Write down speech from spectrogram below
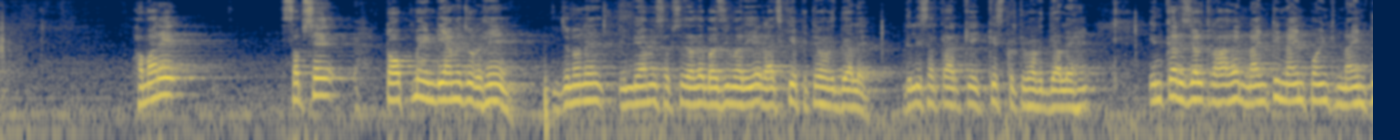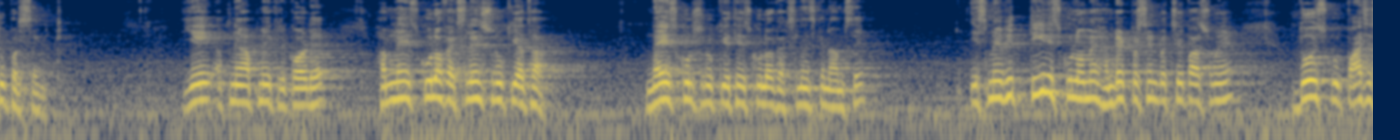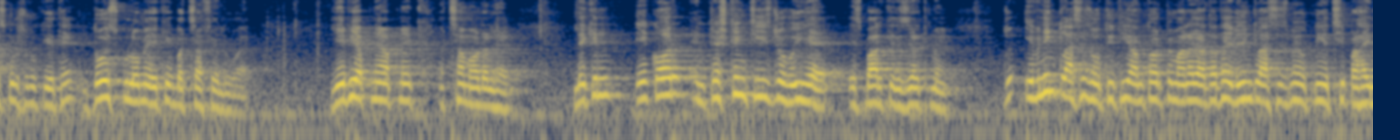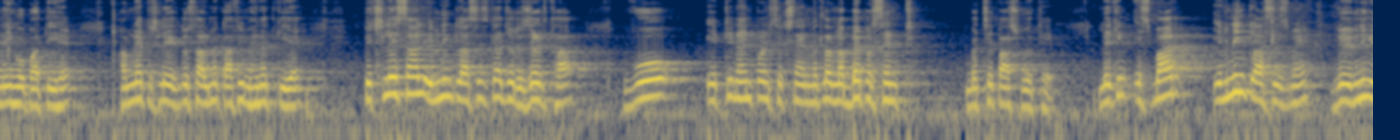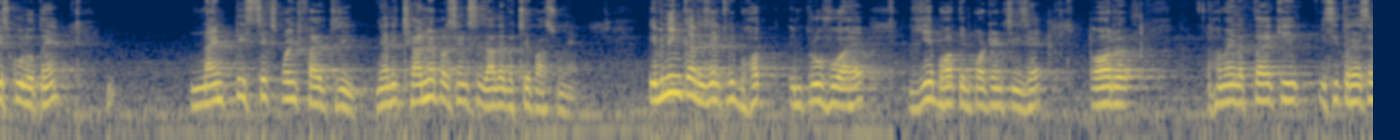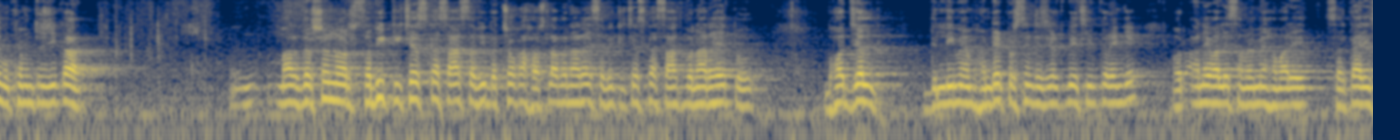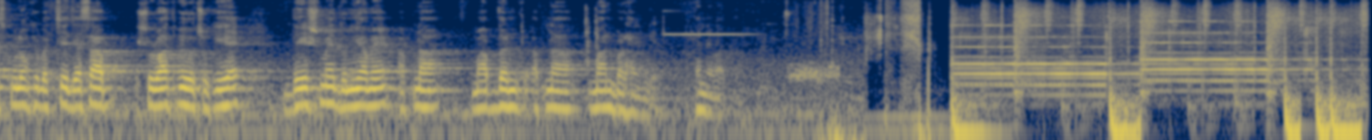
हमारे सबसे टॉप में इंडिया में जो रहे हैं, जिन्होंने इंडिया में सबसे ज़्यादा बाजी मारी है, राजकीय प्रतिभा विद्यालय, दिल्ली सरकार के इक्कीस प्रतिभा विद्यालय हैं, इनका रिज़ल्ट रहा है 99.92 परसेंट ये अपने आप में एक रिकॉर्ड है। हमने स्कूल ऑफ़ एक्सलेंस शुरू किया था। नए स्कूल शुरू किए थे स्कूल ऑफ़ एक्सलेंस के नाम से। इसमें भी तीन स्कूलों में 100 परसेंट बच्चे पास हुए हैं। दो स्कूल पाँच स्कूल शुरू किए थे। दो स्कूलों में एक एक बच्चा फेल हुआ है। ये भी अपने आप में एक अच्छा मॉडल है। लेकिन एक और इंटरेस्टिंग चीज़ जो हुई है इस बार के रिज़ल्ट में, जो इवनिंग क्लासेस होती थी, आमतौर पे माना जाता था इवनिंग क्लासेस में उतनी अच्छी पढ़ाई नहीं हो पाती है। हमने पिछले एक दो साल में काफ़ी मेहनत की है। पिछले साल इवनिंग क्लासेस का जो रिज़ल्ट था, वो 89.69 मतलब 90 परसेंट बच्चे पास हुए थे। लेकिन इस बार इवनिंग क्लासेस में जो इवनिंग स्कूल होते हैं 96.53 यानी छियानवे परसेंट से ज़्यादा बच्चे पास हुए हैं। इवनिंग का रिज़ल्ट भी बहुत इम्प्रूव हुआ है। ये बहुत इंपॉर्टेंट चीज़ है। और हमें लगता है कि इसी तरह से मुख्यमंत्री जी का मार्गदर्शन और सभी टीचर्स का साथ, सभी बच्चों का हौसला बना रहे, सभी टीचर्स का साथ बना रहे तो बहुत जल्द दिल्ली में हम 100 परसेंट रिज़ल्ट भी अचीव करेंगे और आने वाले समय में हमारे सरकारी स्कूलों के बच्चे, जैसा शुरुआत भी हो चुकी है, देश में, दुनिया में अपना मापदंड, अपना मान बढ़ाएँगे। धन्यवाद।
